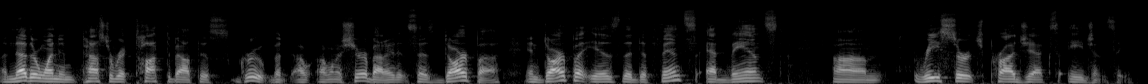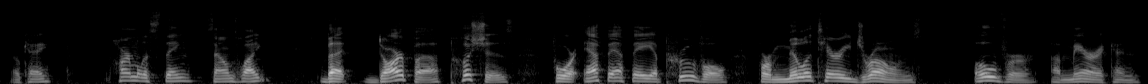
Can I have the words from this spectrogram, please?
another one, and Pastor Rick talked about this group, but I, I want to share about it. It says DARPA, and DARPA is the Defense Advanced um, Research Projects Agency. Okay? Harmless thing, sounds like. But DARPA pushes for FFA approval for military drones over American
